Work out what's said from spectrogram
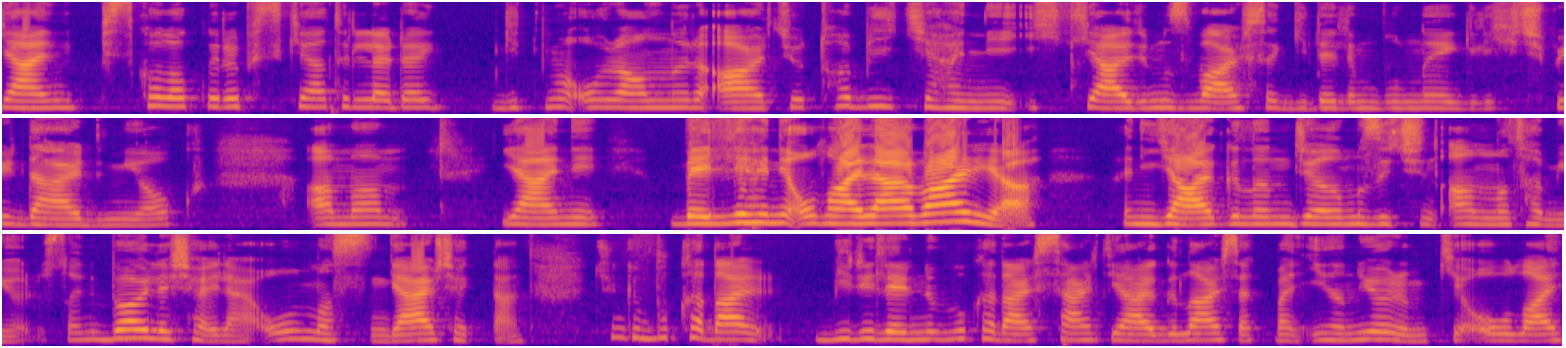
Yani psikologlara, psikiyatrlara gitme oranları artıyor. Tabii ki hani ihtiyacımız varsa gidelim bununla ilgili hiçbir derdim yok. Ama yani belli hani olaylar var ya hani yargılanacağımız için anlatamıyoruz. Hani böyle şeyler olmasın gerçekten. Çünkü bu kadar birilerini bu kadar sert yargılarsak ben inanıyorum ki o olay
